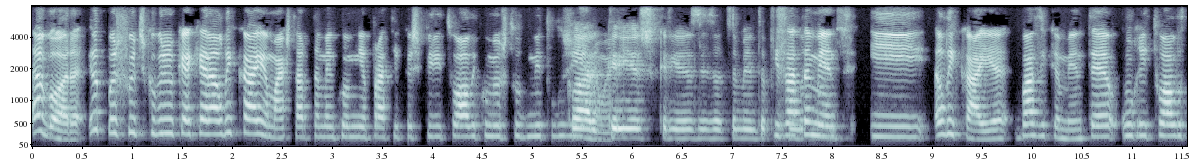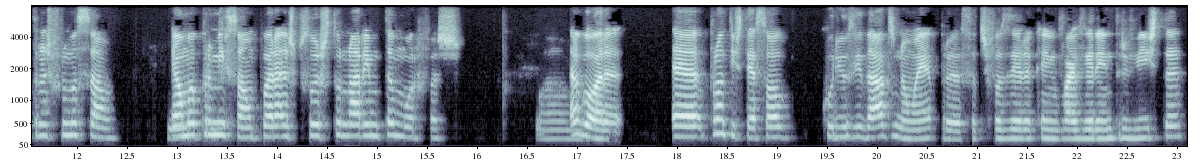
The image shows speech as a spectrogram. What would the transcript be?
Agora, eu depois fui descobrir o que é que era a Licaia, mais tarde também com a minha prática espiritual e com o meu estudo de mitologia, Claro, é? querias, querias exatamente mais. Exatamente. E a Licaia, basicamente, é um ritual de transformação. É Hum, uma permissão para as pessoas se tornarem metamorfas. Uau, Agora, eh, pronto, isto é só curiosidades, não é? Para satisfazer a quem vai ver a entrevista,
